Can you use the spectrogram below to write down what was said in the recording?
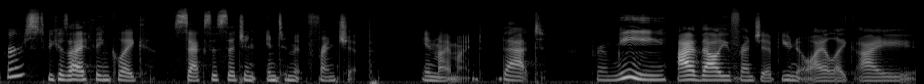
first, because I think like sex is such an intimate friendship in my mind that for me, I value friendship. You know, I like I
